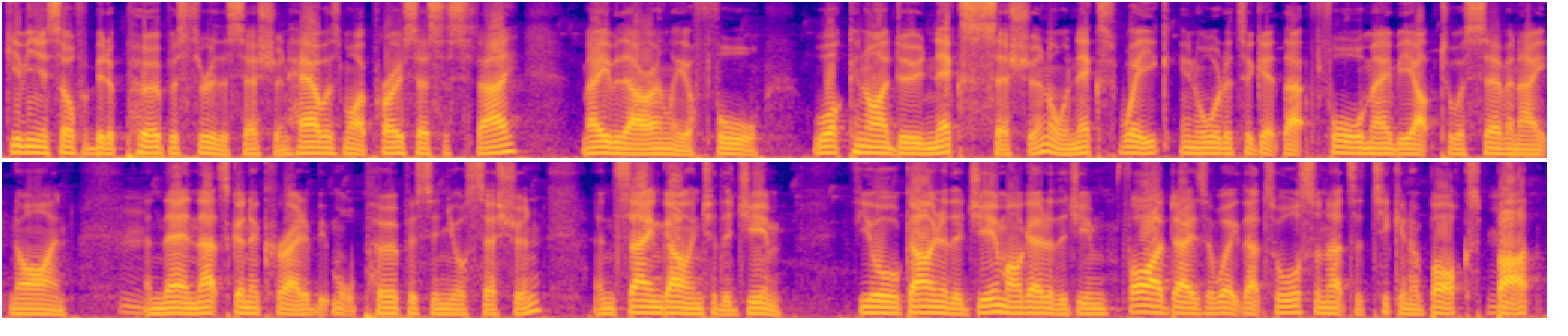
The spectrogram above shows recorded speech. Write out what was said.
giving yourself a bit of purpose through the session. How was my processes today? Maybe they're only a four. What can I do next session or next week in order to get that four maybe up to a seven, eight, nine? Mm. And then that's going to create a bit more purpose in your session. And same going to the gym if you're going to the gym, I'll go to the gym five days a week. That's awesome. That's a tick in a box. But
